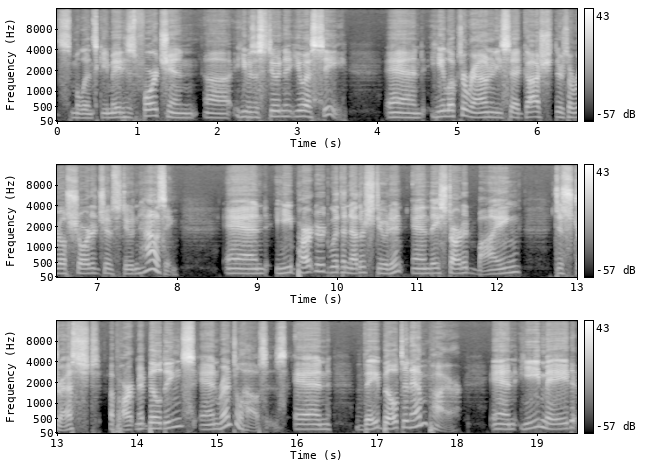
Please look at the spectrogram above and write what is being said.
Smolinisky made his fortune. Uh, he was a student at USC, and he looked around and he said, "Gosh, there's a real shortage of student housing." And he partnered with another student, and they started buying distressed apartment buildings and rental houses, and they built an empire. And he made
